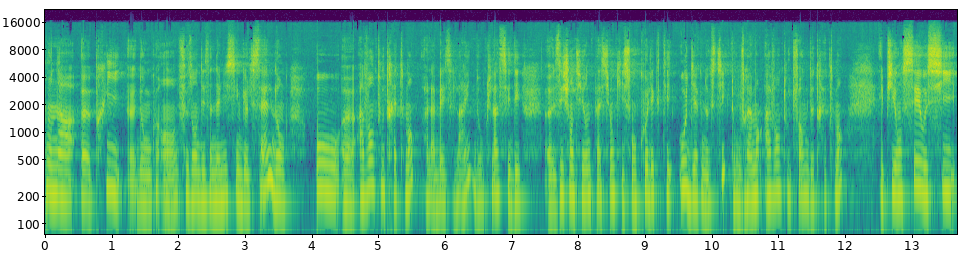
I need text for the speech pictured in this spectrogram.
on a euh, pris, donc en faisant des analyses single cell, donc au, avant tout traitement, à la baseline. Donc là, c'est des échantillons de patients qui sont collectés au diagnostic, donc vraiment avant toute forme de traitement. Et puis on s'est aussi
